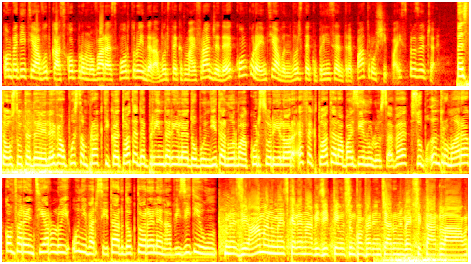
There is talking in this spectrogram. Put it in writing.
Competiția a avut ca scop promovarea sportului de la vârste cât mai fragede, concurenții având vârste cuprinse între 4 și 14 ani. Peste 100 de elevi au pus în practică toate deprinderile dobândite în urma cursurilor efectuate la bazinul USV, sub întrumarea conferențiarului universitar dr. Elena Vizitiu. Bună ziua, mă numesc Elena Vizitiu, sunt conferențiar universitar la,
